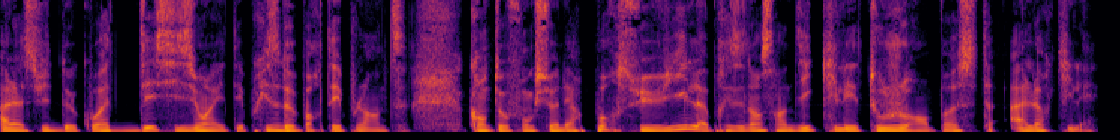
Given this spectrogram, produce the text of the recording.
à la suite de quoi décision a été prise de porter plainte. Quant aux fonctionnaires poursuivis, la présidence indique qu'il est toujours en poste à l'heure qu'il est.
